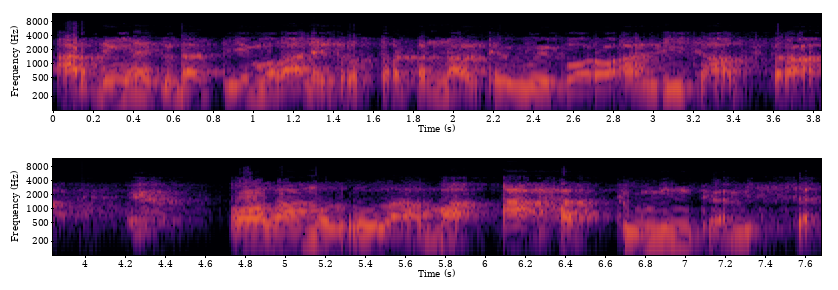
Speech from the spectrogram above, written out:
Artinya itu tadi, mulai terus terkenal dewi poro ahli sastra, kolamul ulama ahad dumin gamisat.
